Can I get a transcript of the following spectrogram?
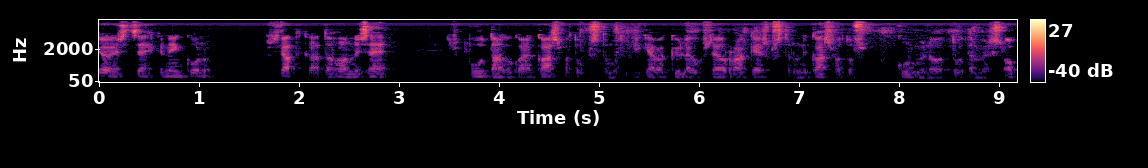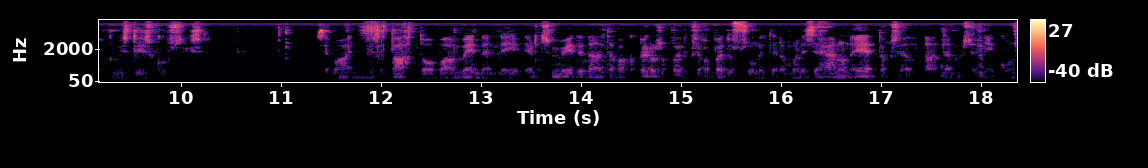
Joo, ja sitten se ehkä niin kuin, jos jatkaa tuohon, niin se, jos puhutaan koko ajan kasvatuksesta, mutta ikävä kyllä, kun seuraa keskustelua, niin kasvatus kulminoituu tämmöisessä oppimisdiskurssiksi. Se, vaan, Mm. se tahtoo vaan mennä. Niin, ja nyt jos mietitään tätä vaikka perusopetuksen opetussuunnitelmaa, niin sehän on eettokseltaan tämmöisen niin kuin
